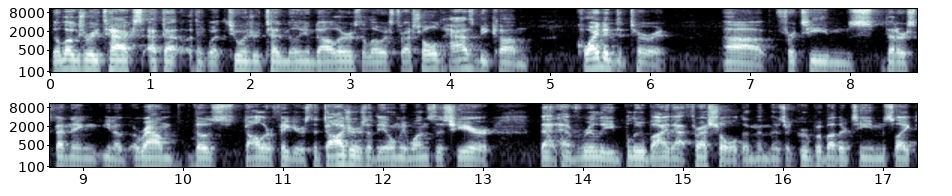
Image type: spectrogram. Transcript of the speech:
the luxury tax at that I think what 210 million dollars the lowest threshold has become quite a deterrent uh, for teams that are spending you know around those dollar figures. The Dodgers are the only ones this year that have really blew by that threshold, and then there's a group of other teams like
